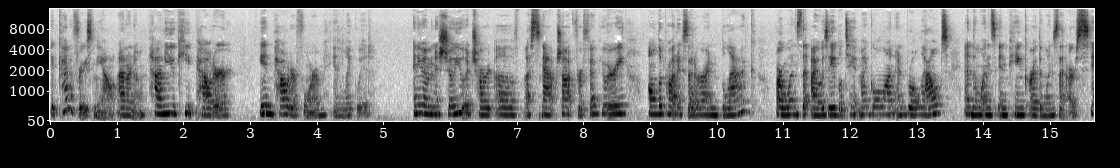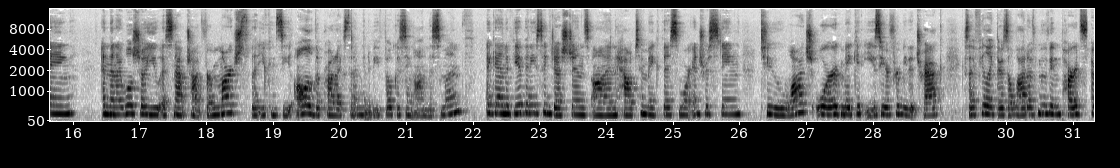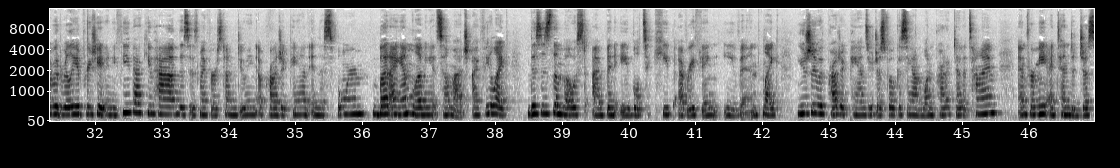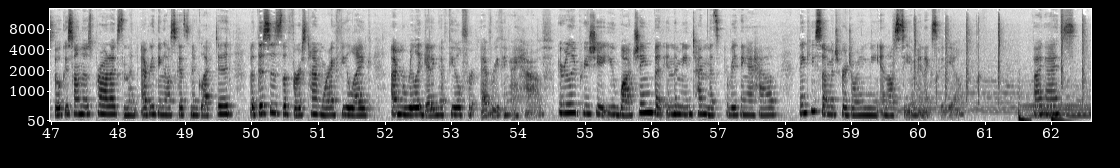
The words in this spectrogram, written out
it kind of freaks me out. I don't know. How do you keep powder in powder form in liquid? Anyway, I'm going to show you a chart of a snapshot for February. All the products that are in black are ones that I was able to hit my goal on and roll out, and the ones in pink are the ones that are staying. And then I will show you a snapshot for March so that you can see all of the products that I'm going to be focusing on this month. Again, if you have any suggestions on how to make this more interesting to watch or make it easier for me to track, because I feel like there's a lot of moving parts, I would really appreciate any feedback you have. This is my first time doing a project pan in this form, but I am loving it so much. I feel like this is the most I've been able to keep everything even. Like usually with project pans, you're just focusing on one product at a time. And for me, I tend to just focus on those products and then everything else gets neglected. But this is the first time where I feel like I'm really getting a feel for everything I have. I really appreciate you watching, but in the meantime, that's everything I have. Thank you so much for joining me and I'll see you in my next video. Bye guys.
